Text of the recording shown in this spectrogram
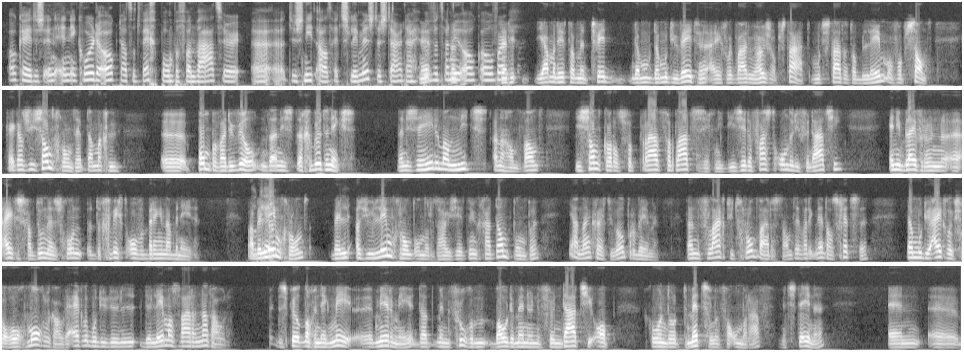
Oké, okay, dus en, en ik hoorde ook dat het wegpompen van water uh, dus niet altijd slim is. Dus daar, daar hebben nee, we het dan dat, nu ook over. Dat, ja, maar dat heeft dan met twee. Dan, dan moet u weten eigenlijk waar uw huis op staat. Moet, staat het op leem of op zand? Kijk, als u zandgrond hebt, dan mag u uh, pompen wat u wil. Dan, is, dan gebeurt er niks. Dan is er helemaal niets aan de hand. Want die zandkorrels verplaatsen zich niet. Die zitten vast onder die fundatie. En die blijven hun uh, eigenschap doen. En is gewoon het gewicht overbrengen naar beneden. Maar okay. bij leemgrond, bij, als u leemgrond onder het huis zit en u gaat dan pompen, ja, dan krijgt u wel problemen. Dan verlaagt u het grondwaterstand. En wat ik net al schetste, dan moet u eigenlijk zo hoog mogelijk houden. Eigenlijk moet u de, de leem als het ware nat houden. Er speelt nog een ding mee, uh, meer mee, dat men vroeger bouwde men een fundatie op, gewoon door te metselen van onderaf, met stenen. En uh,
